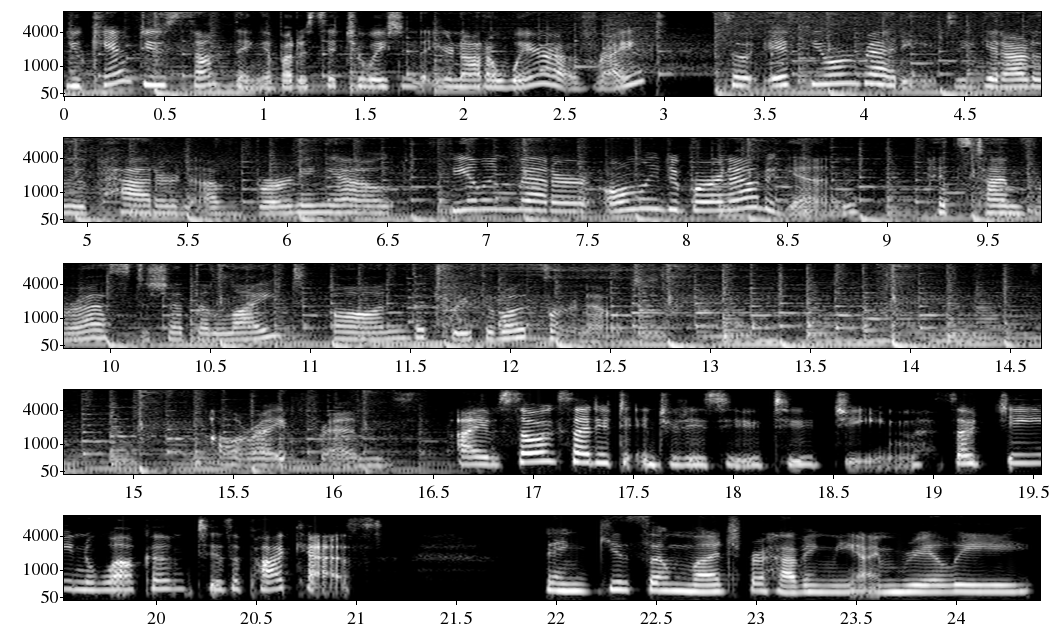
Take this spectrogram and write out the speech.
you can't do something about a situation that you're not aware of, right? So if you're ready to get out of the pattern of burning out, feeling better, only to burn out again, it's time for us to shed the light on the truth about burnout. All right, friends. I am so excited to introduce you to Jeanne. So, Jeanne, welcome to the podcast. Thank you so much for having me. I'm really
